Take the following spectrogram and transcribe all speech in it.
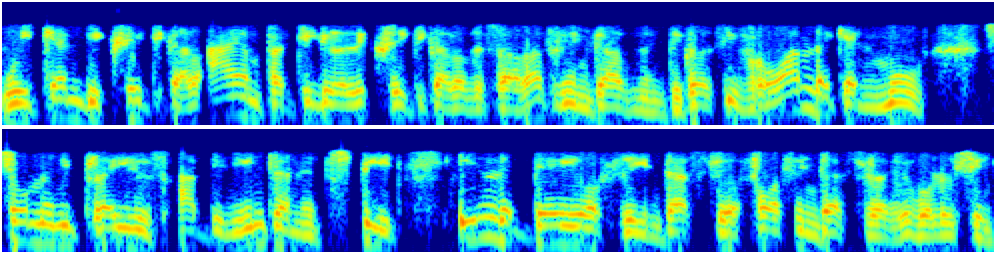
we can be critical. I am particularly critical of the South African government because if Rwanda can move so many places up in internet speed in the day of the industrial fourth industrial revolution,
